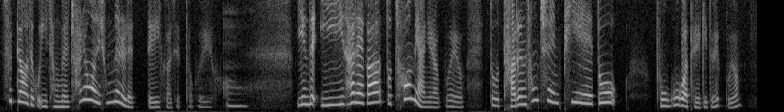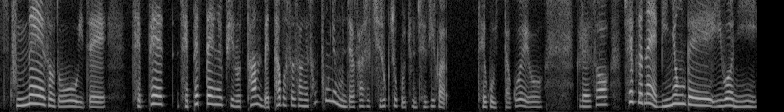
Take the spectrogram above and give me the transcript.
술병을 들고 이 장면을 촬영하는 흉내를 내, 내기까지 했다고 해요. 어. 이- 근데 이 사례가 또 처음이 아니라고 해요. 또 다른 성추행 피해도 보고가 되기도 했고요. 국내에서도 이제 재패 재패땡을 비롯한 메타버스 상의 성폭력 문제가 사실 지속적으로 좀 제기가 되고 있다고 해요. 그래서 최근에 민영배 의원이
